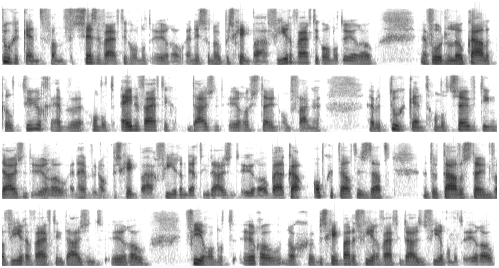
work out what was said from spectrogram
toegekend van 5600 euro en is er nog beschikbaar 5400 euro. En voor de lokale cultuur hebben we 151.000 euro steun ontvangen. Hebben toegekend 117.000 euro en hebben we nog beschikbaar 34.000 euro. Bij elkaar opgeteld is dat een totale steun van 54.000 euro 400 euro nog beschikbaar. Is 54.400 euro.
